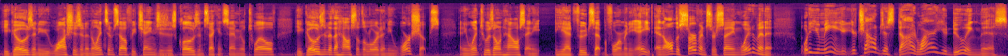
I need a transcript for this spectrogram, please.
he goes and he washes and anoints himself. He changes his clothes in 2 Samuel 12. He goes into the house of the Lord and he worships. And he went to his own house and he, he had food set before him and he ate. And all the servants are saying, Wait a minute, what do you mean? Your, your child just died. Why are you doing this?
